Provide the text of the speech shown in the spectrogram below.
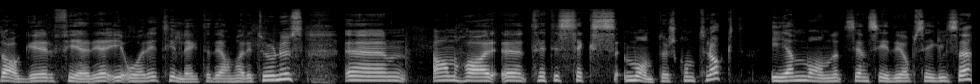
dager ferie i året i tillegg til det han har i turnus. Uh, han har 36 måneders kontrakt. Én måneds gjensidig oppsigelse.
